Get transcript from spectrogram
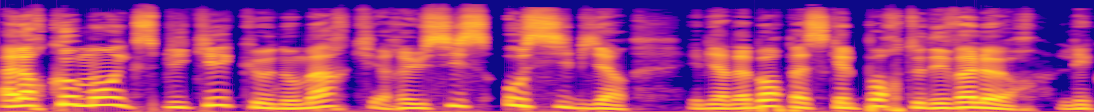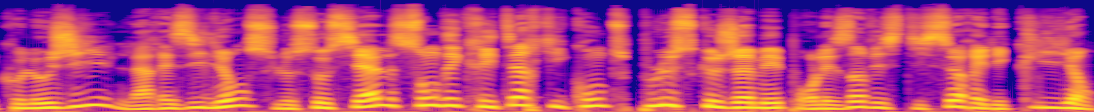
Alors comment expliquer que nos marques réussissent aussi bien? Eh bien d'abord parce qu'elles portent des valeurs. L'écologie, la résilience, le social sont des critères qui comptent plus que jamais pour les investisseurs et les clients.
